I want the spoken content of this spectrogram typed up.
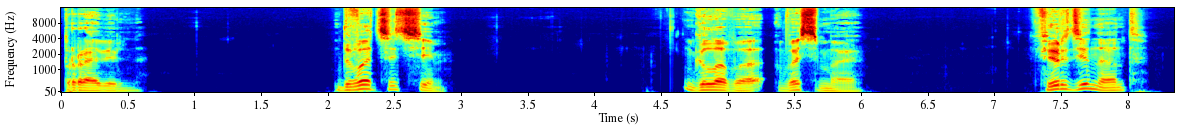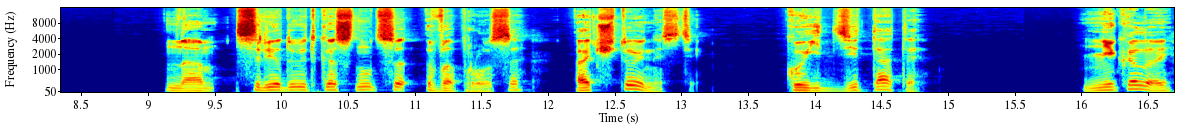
Правильно. 27. Глава 8. Фердинанд. Нам следует коснуться вопроса о чтойности. Куиддитате. Николай,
